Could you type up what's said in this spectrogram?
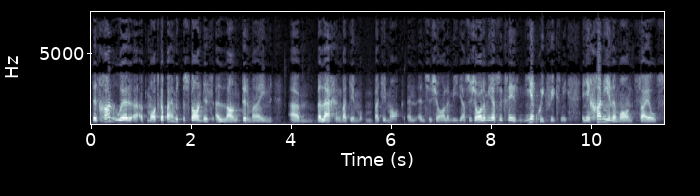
dit gaan oor 'n uh, maatskappy moet bestaan dis 'n langtermyn ehm um, belegging wat jy wat jy maak in in sosiale media. Sosiale media sê is nie 'n quick fix nie en jy gaan nie in 'n maand sales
